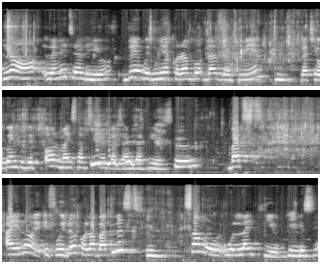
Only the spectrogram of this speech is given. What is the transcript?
No, let me tell you, doing with me a collabo doesn't mean hmm. that you're going to get all my subscribers and the views. But I know if we do a collab, at least hmm. Some will, will like you, you see.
